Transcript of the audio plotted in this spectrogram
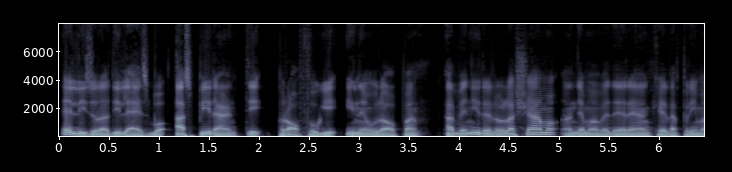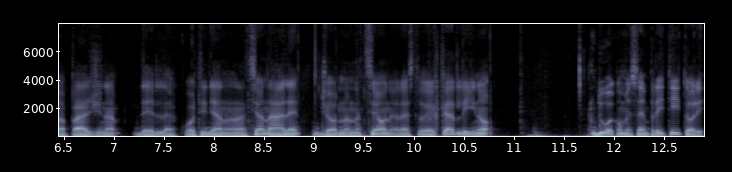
nell'isola di Lesbo, aspiranti profughi in Europa. A venire lo lasciamo, andiamo a vedere anche la prima pagina del quotidiano nazionale, Giorno Nazione, Resto del Carlino. Due come sempre i titoli.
